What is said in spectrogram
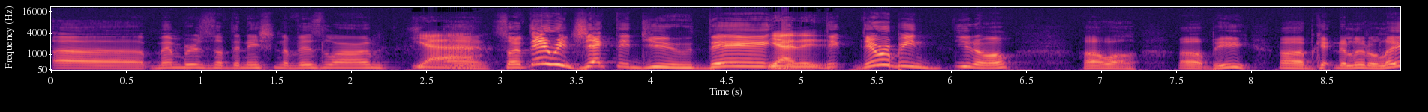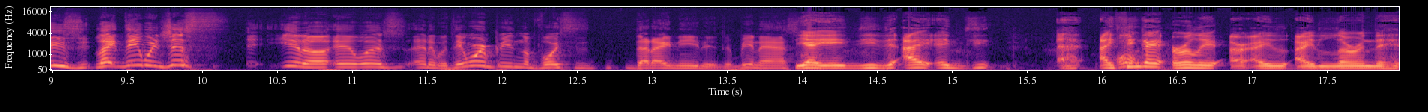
uh, members of the Nation of Islam. Yeah. And so if they rejected you, they Yeah, they, they- they, were being, you know, oh well, uh, B, uh, getting a little lazy. Like they were just, you know, it was anyway. They weren't being the voices that I needed. They're being assholes. Yeah, I, I, I think Oh. I early I, I learned the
